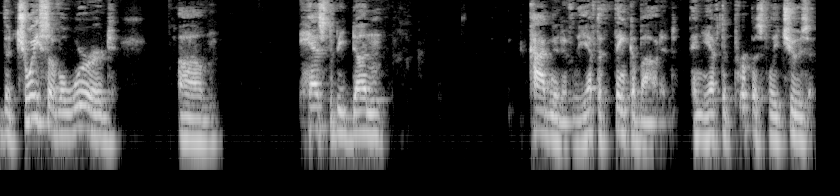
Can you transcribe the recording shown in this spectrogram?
the choice of a word um, has to be done cognitively. You have to think about it, and you have to purposefully choose it.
